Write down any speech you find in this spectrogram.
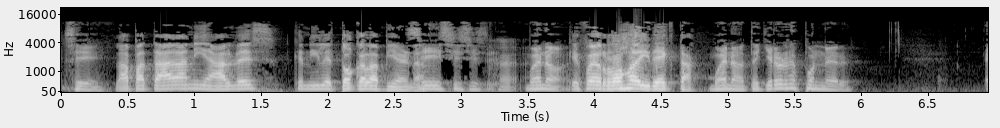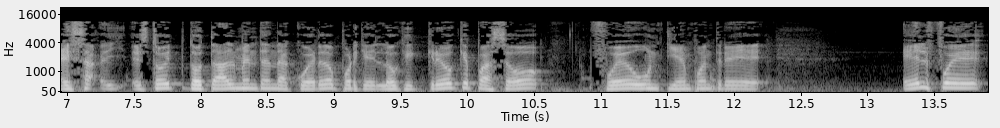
Sí. La patada a Dani Alves que ni le toca la pierna. Sí, sí, sí, sí. Ah. Bueno, Que fue roja directa. Bueno, te quiero responder. Esa- estoy totalmente de acuerdo porque lo que creo que pasó fue un tiempo entre... Él fue,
